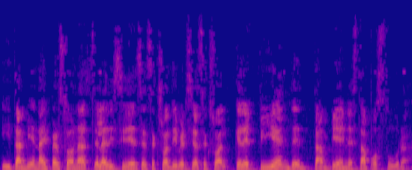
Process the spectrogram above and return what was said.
Y también hay personas de la disidencia sexual, diversidad sexual, que defienden también esta postura.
